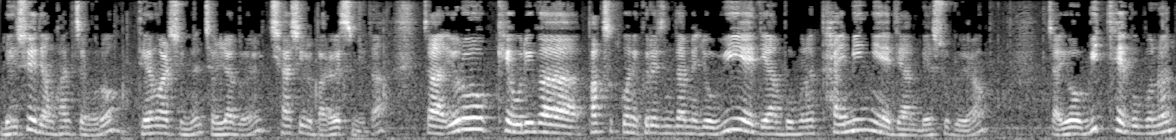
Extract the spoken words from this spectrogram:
매수에 대한 관점으로 대응할 수 있는 전략을 취하시길 바라겠습니다. 자, 요렇게 우리가 박스권이 그려진다면 요 위에 대한 부분은 타이밍에 대한 매수고요. 자, 요 밑에 부분은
